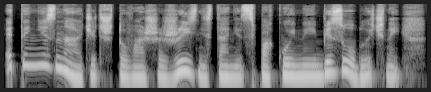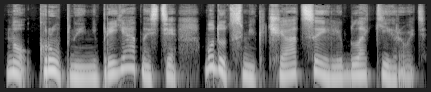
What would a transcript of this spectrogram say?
Это не значит, что ваша жизнь станет спокойной и безоблачной, но крупные неприятности будут смягчаться или блокировать.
